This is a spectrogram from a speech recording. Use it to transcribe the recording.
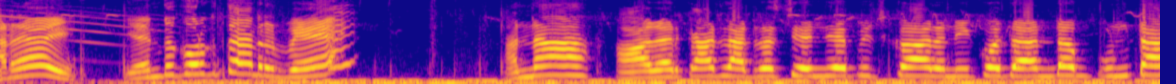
అరే ఎందుకు కొరుకుతాను రే అన్న ఆధార్ కార్డులో అడ్రస్ చేంజ్ చేయించుకోవాలి నీకో దండం ఉంటా.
